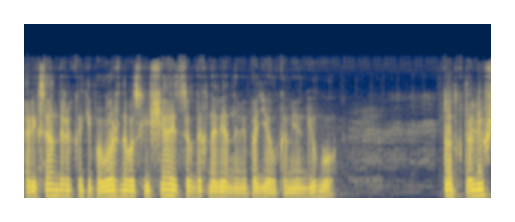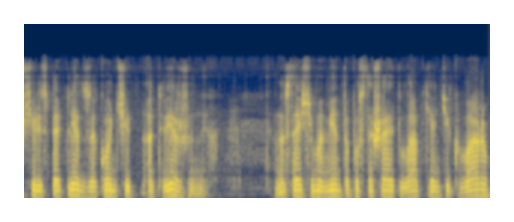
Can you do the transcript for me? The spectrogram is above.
Александр, как и положено, восхищается вдохновенными поделками Гюго. Тот, кто лишь через пять лет закончит «Отверженных», в настоящий момент опустошает лавки антикваров,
